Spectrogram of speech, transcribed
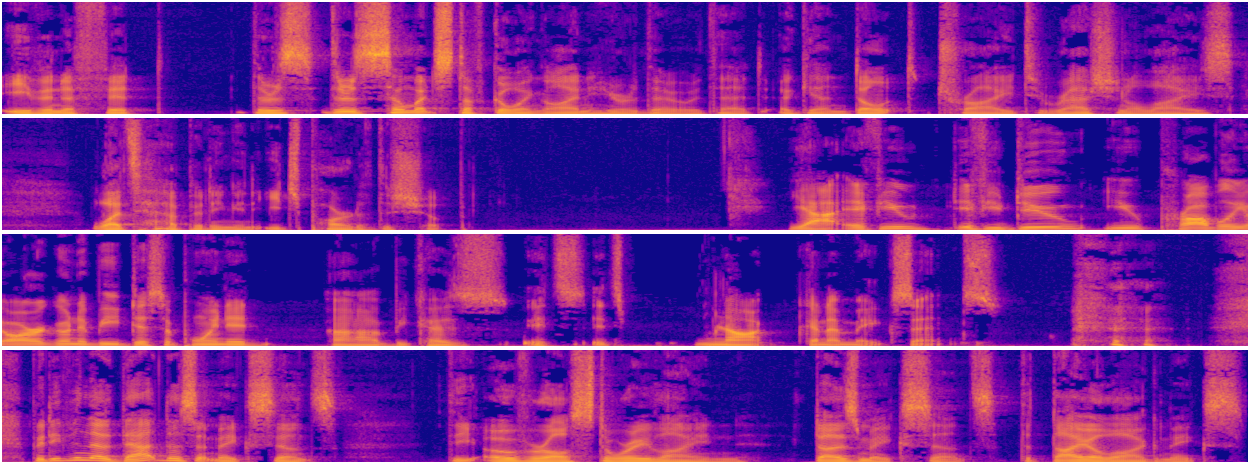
Even if it there's there's so much stuff going on here, though, that again, don't try to rationalize what's happening in each part of the ship. Yeah, if you if you do, you probably are going to be disappointed uh, because it's it's not to make sense. But even though that doesn't make sense, the overall storyline does make sense. The dialogue makes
